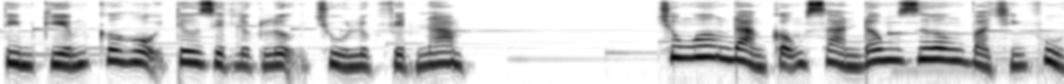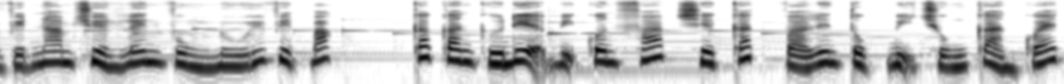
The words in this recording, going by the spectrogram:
tìm kiếm cơ hội tiêu diệt lực lượng chủ lực Việt Nam. Trung ương Đảng Cộng sản Đông Dương và chính phủ Việt Nam chuyển lên vùng núi Việt Bắc. Các căn cứ địa bị quân Pháp chia cắt và liên tục bị chúng càn quét.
